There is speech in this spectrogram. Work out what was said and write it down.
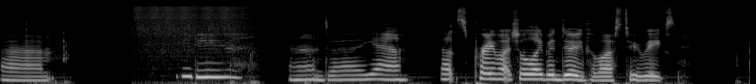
Um, and uh, yeah, that's pretty much all I've been doing for the last two weeks.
